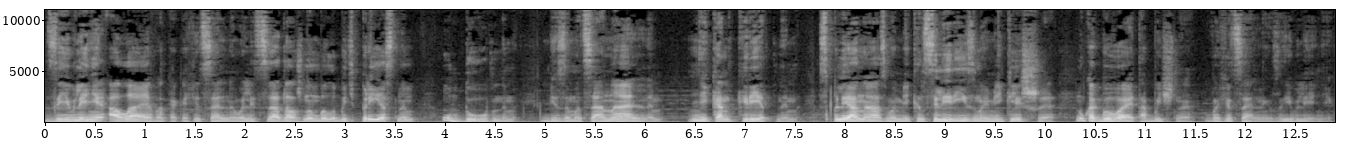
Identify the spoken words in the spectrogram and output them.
Заявление Алаева как официального лица должно было быть пресным, удобным, безэмоциональным, неконкретным, с плеоназмами, канцеляризмами и клише, ну как бывает обычно в официальных заявлениях.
